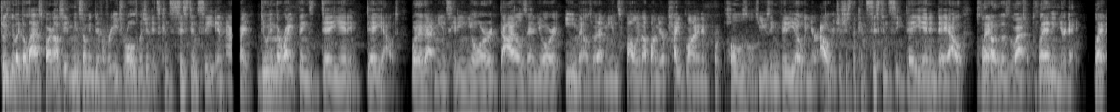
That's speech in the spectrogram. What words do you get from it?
truthfully, like the last part, obviously, it means something different for each role, but it's consistency in right doing the right things day in and day out whether that means hitting your dials and your emails, whether that means following up on your pipeline and proposals, using video in your outreach. It's just the consistency day in and day out. Plan. Oh, those are the last one. Planning your day. Plan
